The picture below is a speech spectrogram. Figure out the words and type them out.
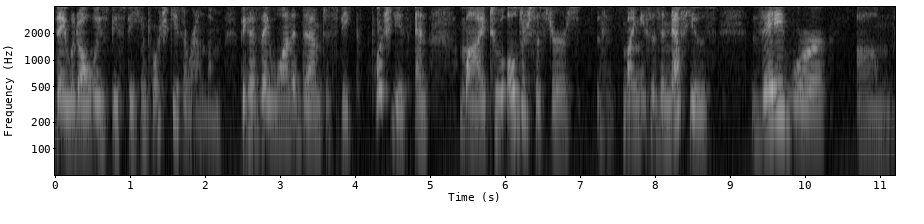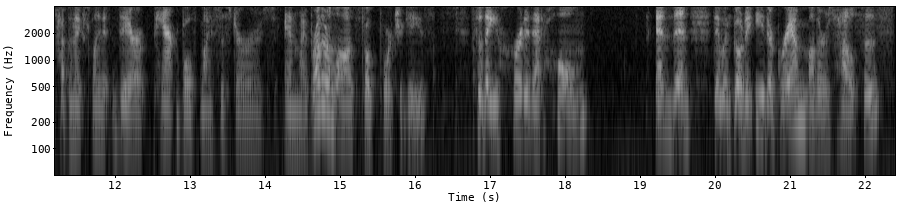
they would always be speaking Portuguese around them because they wanted them to speak Portuguese. And my two older sisters, my nieces and nephews, they were, um, how can I explain it? Their parent, both my sisters and my brother in law spoke Portuguese. So they heard it at home. And then they would go to either grandmother's houses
